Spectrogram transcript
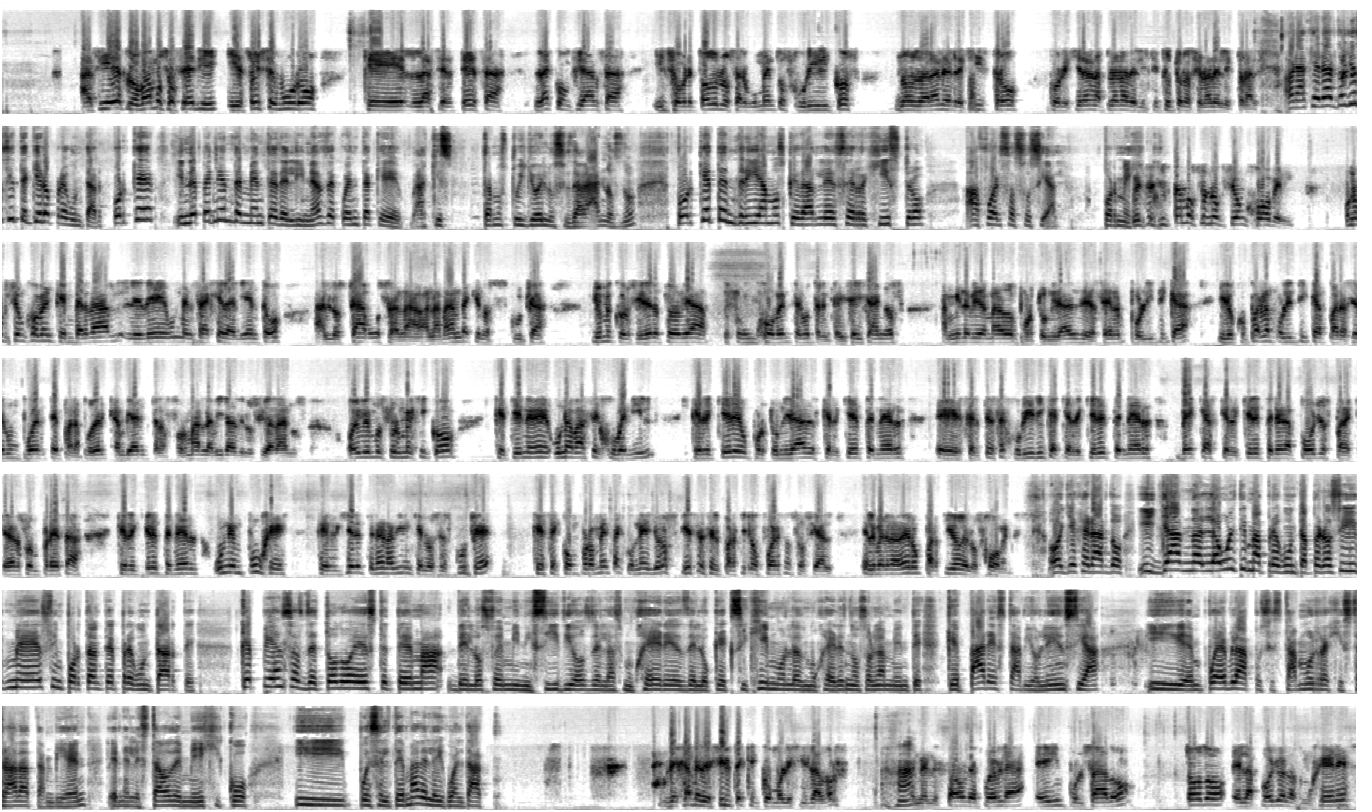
Así es, lo vamos a hacer y, estoy seguro que la certeza, la confianza y sobre todo los argumentos jurídicos nos darán el registro corregirán la plana del Instituto Nacional Electoral. Ahora, Gerardo, yo sí te quiero preguntar, ¿por qué, independientemente de líneas, de cuenta que aquí estamos tú y yo y los ciudadanos, ¿no? ¿Por qué tendríamos que darle ese registro a Fuerza Social por México. Necesitamos una opción joven, una opción joven que en verdad le dé un mensaje de aliento a los chavos, a la, a la banda que nos escucha. Yo me considero todavía pues, un joven, tengo 36 años. A mí la vida me ha dado oportunidades de hacer política y de ocupar la política para hacer un puente, para poder cambiar y transformar la vida de los ciudadanos. Hoy vemos un México que tiene una base juvenil que requiere oportunidades, que requiere tener eh, certeza jurídica, que requiere tener becas, que requiere tener apoyos para crear su empresa, que requiere tener un empuje, que requiere tener a alguien que los escuche, que se comprometa con ellos, y ese es el partido Fuerza Social, el verdadero partido de los jóvenes. Oye, Gerardo, y ya la última pregunta, pero sí me es importante preguntarte. ¿Qué piensas de todo este tema de los feminicidios de las mujeres, de lo que exigimos las mujeres, no solamente que pare esta violencia? Y en Puebla, pues está muy registrada también, en el Estado de México, y pues el tema de la igualdad. Déjame decirte que como legislador en el Estado de Puebla he impulsado todo el apoyo a las mujeres,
